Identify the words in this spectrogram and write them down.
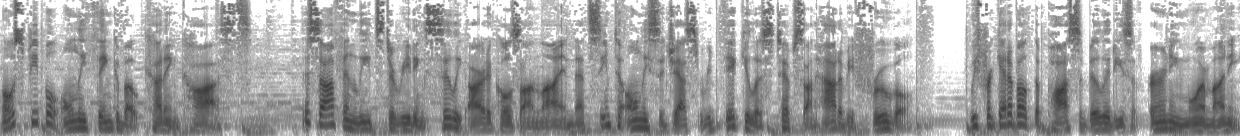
Most people only think about cutting costs. This often leads to reading silly articles online that seem to only suggest ridiculous tips on how to be frugal. We forget about the possibilities of earning more money,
